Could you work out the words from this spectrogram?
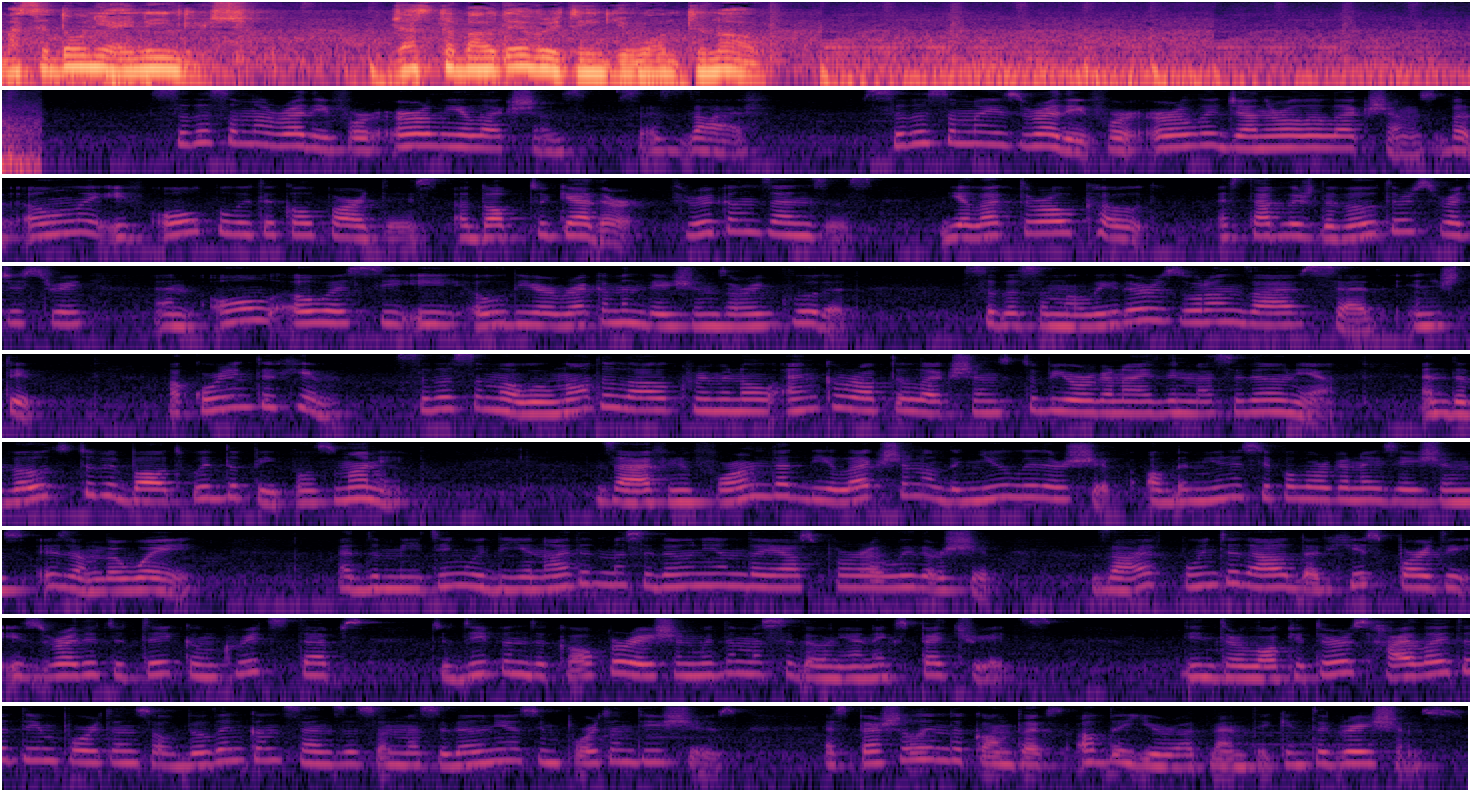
Macedonia in English. Just about everything you want to know. SDSM ready for early elections, says Zaev. SDSM is ready for early general elections, but only if all political parties adopt together, through consensus, the electoral code, establish the voters' registry, and all OSCE ODIHR recommendations are included, SDSM leader Zoran Zaev said in Shtip. According to him, SDSM will not allow criminal and corrupt elections to be organized in Macedonia and the votes to be bought with the people's money. Zaev informed that the election of the new leadership of the municipal organizations is underway. At the meeting with the United Macedonian Diaspora leadership, Zaev pointed out that his party is ready to take concrete steps to deepen the cooperation with the Macedonian expatriates. The interlocutors highlighted the importance of building consensus on Macedonia's important issues, especially in the context of the Euro Atlantic integrations.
